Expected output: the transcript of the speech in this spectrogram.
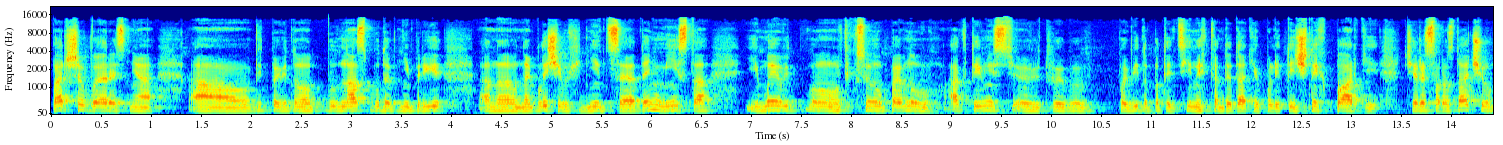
1 вересня. Відповідно, у нас буде в Дніпрі на найближчі вихідні це День міста, і ми фіксуємо певну активність е, відповідно потенційних кандидатів політичних партій через роздачу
